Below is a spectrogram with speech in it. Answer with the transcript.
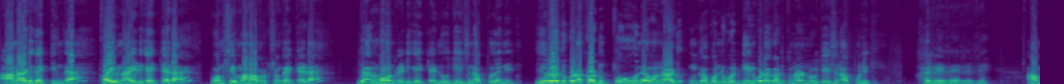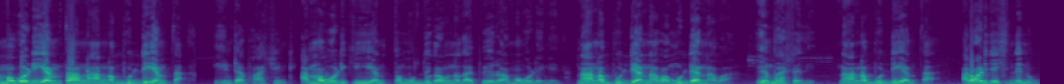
ఆనాడు కట్టిందా? ఫైవ్ నాయుడు కట్టాడా? వంశీ మహావృక్షం కట్టాడా? జగన్మోహన్ రెడ్డి కట్టాడు నువ్వు చేసిన అప్పులన్నిటి ఈ రోజు కూడా కడుతూనే ఉన్నాడు. ఇంకా కొన్ని వడ్డీలు కూడా కడుతున్నాడు నువ్వు చేసిన అప్పులకి. అరే రే రే రే. అమ్మ ఒడి ఎంత నాన్న బుడ్డి ఎంత? ఏంటి ఆ భాష ఏంటి? అమ్మ ఒడికి ఎంత ముద్దుగా ఉన్నది ఆ పేరు అమ్మ ఒడి అనేది? నాన్న బుడ్డి అన్నావా ముడ్డి అన్నావా? ఏం భాష అది? నాన్న బుడ్డి ఎంత? అలవాటు చేసింది నువ్వు.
